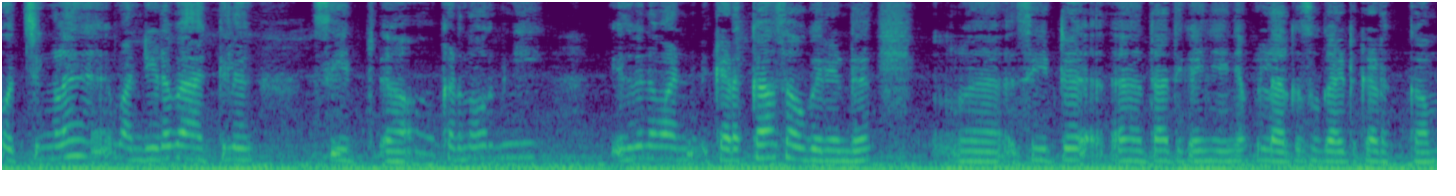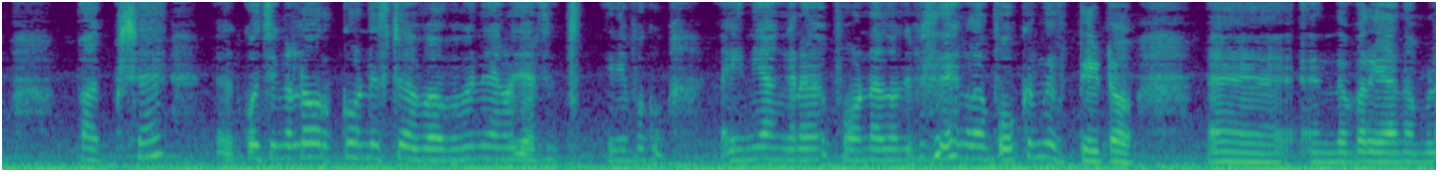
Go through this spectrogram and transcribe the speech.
കൊച്ചുങ്ങളെ വണ്ടിയുടെ ബാക്കിൽ സീറ്റ് കിടന്നുറങ്ങി. ഇത് പിന്നെ വണ്ടി കിടക്കാൻ സൗകര്യമുണ്ട് സീറ്റ് താത്തി കഴിഞ്ഞ് കഴിഞ്ഞാൽ പിള്ളേർക്ക് സുഖമായിട്ട് കിടക്കാം. പക്ഷെ കൊച്ചുങ്ങളുടെ ഉറക്കം ഡിസ്റ്റർബ് അപ്പോൾ പിന്നെ ഞങ്ങൾ വിചാരിച്ചു ഇനിയിപ്പോൾ ഇനി അങ്ങനെ പോകണ്ടെന്ന് പറഞ്ഞ പിന്നെ ഞങ്ങൾ ആ പോക്ക് നിർത്തിയിട്ടോ എന്താ പറയുക നമ്മൾ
